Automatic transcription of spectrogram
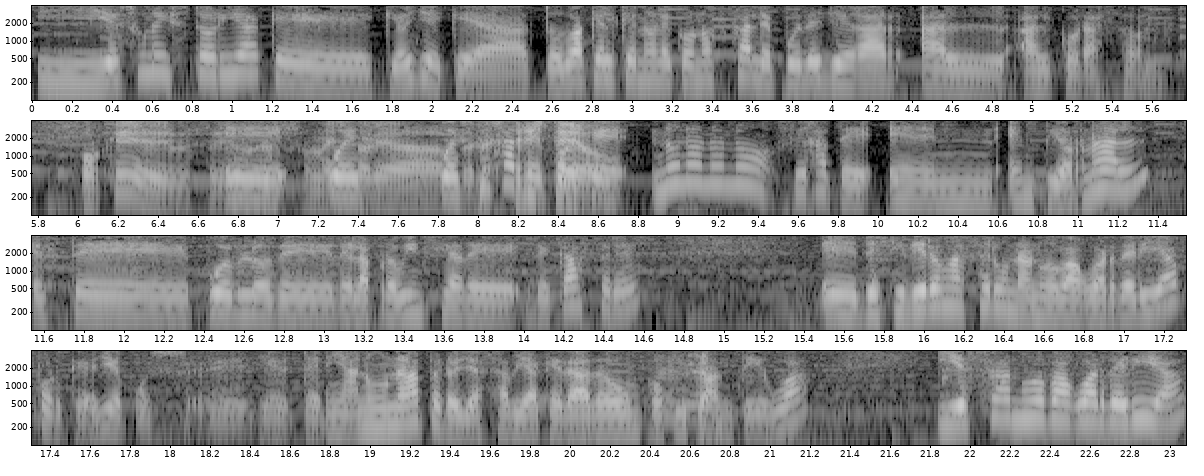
Y es una historia que, que, oye, que a todo aquel que no le conozca le puede llegar al, al corazón. ¿Por qué? ¿Es eh, una pues, historia pues fíjate, porque... No, no, no, no, fíjate, en, en Piornal, este pueblo de, de la provincia de, de Cáceres, eh, decidieron hacer una nueva guardería porque, oye, pues eh, tenían una, pero ya se había quedado un poquito antigua. Y esa nueva guardería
